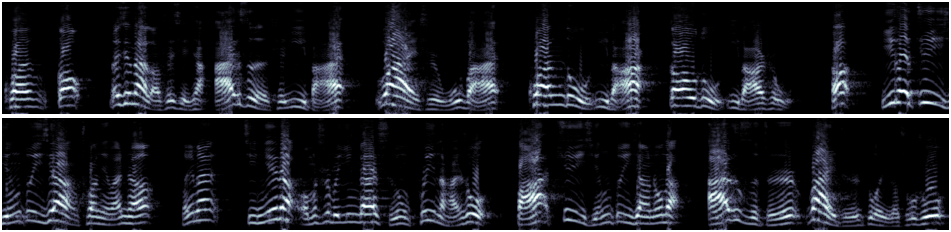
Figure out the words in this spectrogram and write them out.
宽、高。那现在老师写下，x 是一百，y 是五百，宽度一百二，高度一百二十五。好，一个矩形对象创建完成。同学们，紧接着我们是不是应该使用 print 函数？把矩形对象中的 x 值、y 值做一个输出，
